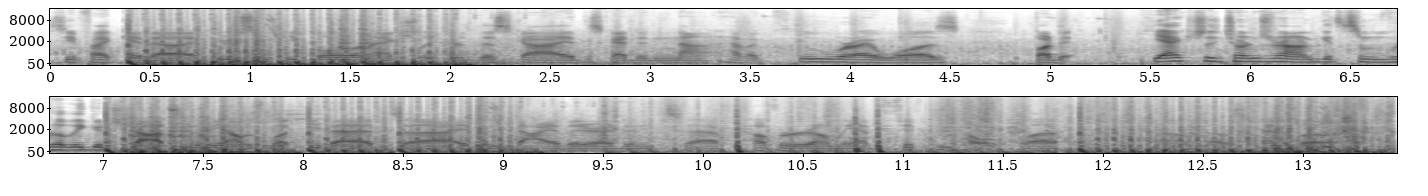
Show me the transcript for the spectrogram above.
see if I could uh, hear some people, and I actually heard this guy. This guy did not have a clue where I was, but he actually turns around and gets some really good shots into me. I was lucky that uh, I didn't die there. I didn't have cover. I only had 50 health left. Um, that was kind of a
